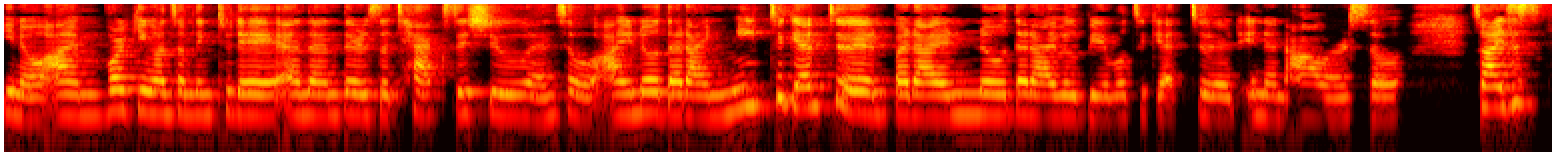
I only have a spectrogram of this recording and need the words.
you know, I'm working on something today and then there's a tax issue. And so I know that I need to get to it, but I know that I will be able to get to it in an hour. So, so I just,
